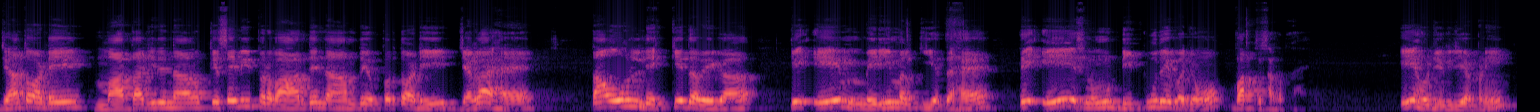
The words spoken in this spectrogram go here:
ਜਾਂ ਤੁਹਾਡੇ ਮਾਤਾ ਜੀ ਦੇ ਨਾਮ, ਕਿਸੇ ਵੀ ਪਰਿਵਾਰ ਦੇ ਨਾਮ ਦੇ ਉੱਪਰ ਤੁਹਾਡੀ ਜਗ੍ਹਾ ਹੈ, ਤਾਂ ਉਹ ਲਿਖ ਕੇ ਦੇਵੇਗਾ ਕਿ ਇਹ ਮੇਰੀ ਮਲਕੀਅਤ ਹੈ ਤੇ ਇਹ ਇਸ ਨੂੰ ਡੀਪੂ ਦੇ ਵਜੋਂ ਵਰਤ ਸਕਦਾ ਹੈ। ਇਹ ਹੋ ਜੇਗੀ ਜੀ ਆਪਣੀ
